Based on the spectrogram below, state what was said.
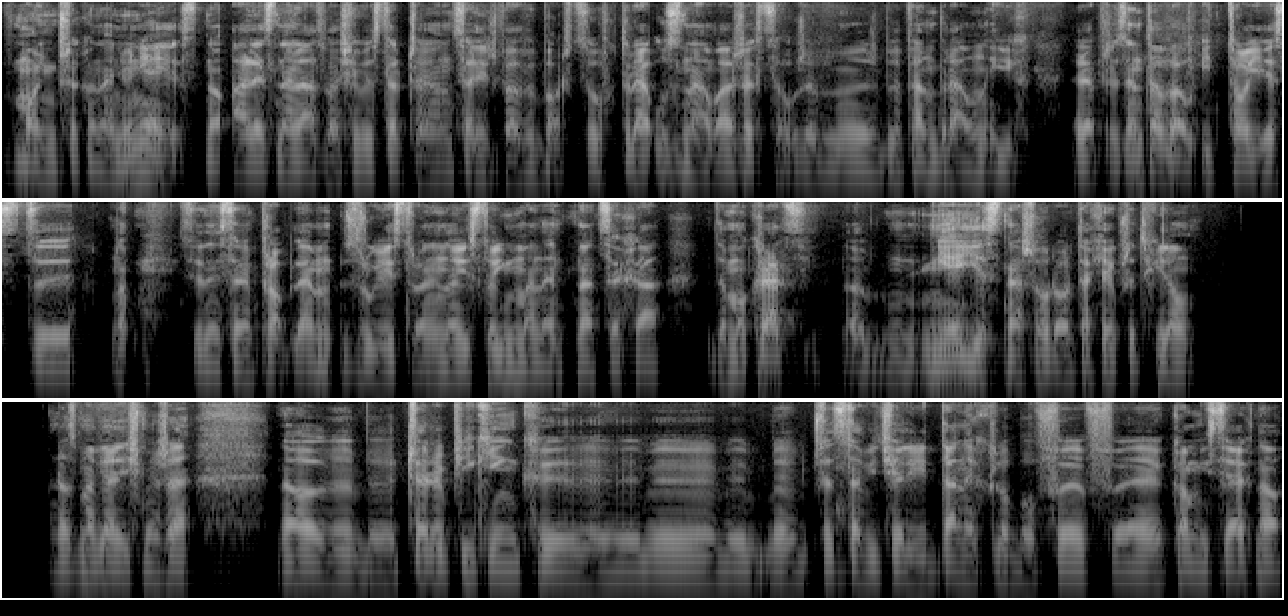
W moim przekonaniu nie jest, no ale znalazła się wystarczająca liczba wyborców, która uznała, że chcą, żeby, żeby pan Brown ich reprezentował. I to jest y, no, z jednej strony problem, z drugiej strony no, jest to immanentna cecha demokracji. No, nie jest naszą rolą, tak jak przed chwilą Rozmawialiśmy, że no, y, y, cherry picking przedstawicieli danych klubów w komisjach, no,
